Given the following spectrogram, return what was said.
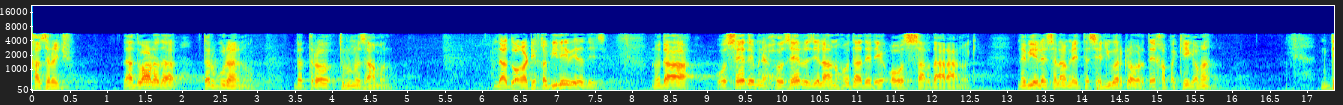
خزرج دا دواړه د تربورانو د تر ترونو زامن دا دوه غټي قبيله وي د دې نو دا اسید ابن حذیر رضی الله عنه دا د اوس سردارانو کې نبی علیہ السلام له تسلی ورکړه ورته خپکیګه ما د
